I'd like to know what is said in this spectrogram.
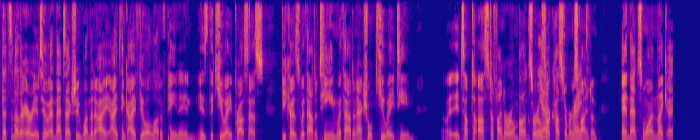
that's another area too, and that's actually one that I I think I feel a lot of pain in is the QA process because without a team, without an actual QA team, it's up to us to find our own bugs, or else Yeah, our customers right. find them. And that's one like uh,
